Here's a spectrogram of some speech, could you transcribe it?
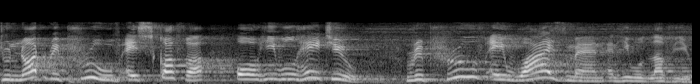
Do not reprove a scoffer, or he will hate you. Reprove a wise man, and he will love you.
